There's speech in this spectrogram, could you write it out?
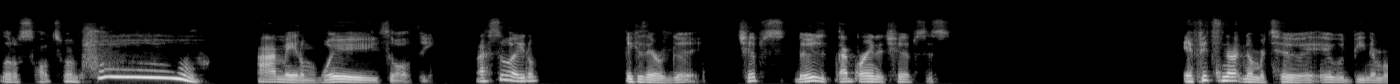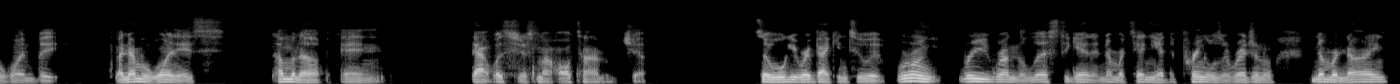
little salt to them. I made them way salty. I still ate them because they were good. Chips, those that brand of chips is if it's not number two, it, it would be number one. But my number one is coming up, and that was just my all-time chip. So we'll get right back into it. We're going to rerun the list again. At number 10, you had the Pringles original. Number nine,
